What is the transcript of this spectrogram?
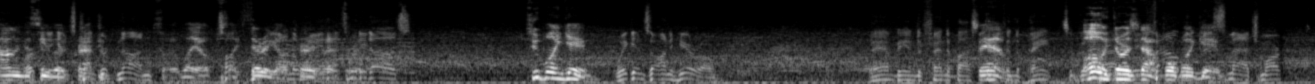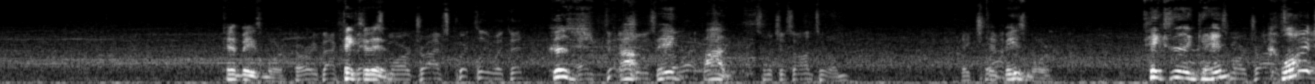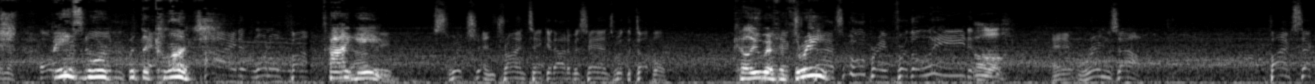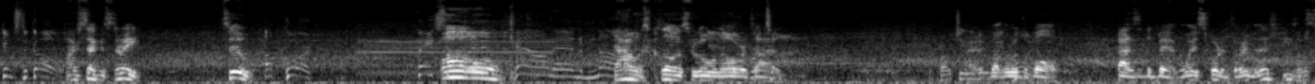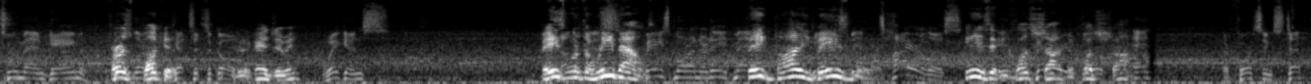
I don't need to see the against crappy Kendrick Nunn. so layups. Tough Like there we go, on the Curry. That's what he does. Two point game. Wiggins on Herro. Man being defended by Bam. Steph in the paint. It's a good Oh, he throws it down. Four-point game. Mismatch, Mark. Kent Bazemore. Takes it in. Drives quickly with it. Good. Big with the left. bodies. Switches onto him. Kent. Bazemore. Takes it again. Clutch. Bazemore with the clutch. 105. Tie game. Switch and try and take it out of his hands with the double. Kelly Oubre for three. for the lead. Oh, And it rims out. Five seconds to go. five seconds. Three, two. Up court. Baseline, Oh. Count and none. That was close. We're going to overtime. Right, Butler with the ball. Passes the band. The way he scored in three minutes. Jesus. two-man game. First bucket. Gets it to go. Okay, Jimmy. Wiggins. Bazemore with the rebound. Bazemore underneath. Man, Big body Bazemore. He is hitting in clutch shot The clutch shot.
